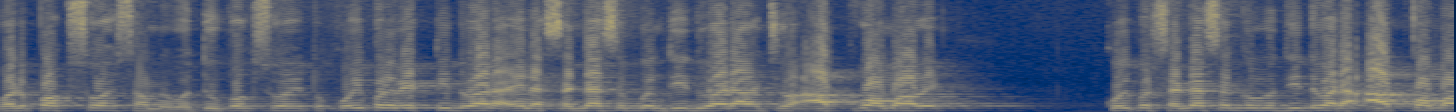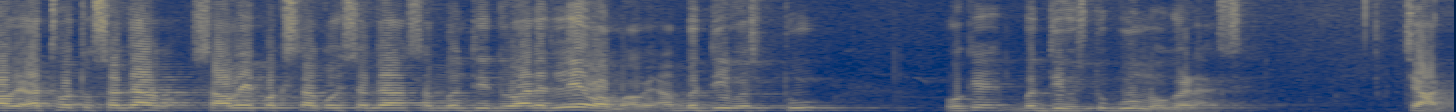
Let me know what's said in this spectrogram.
વરપક્ષ હોય, સામે વધુ પક્ષ હોય, તો કોઈ પણ વ્યક્તિ દ્વારા એના સગા સંબંધી દ્વારા જો આપવામાં આવે, કોઈ પણ સગા સંબંધી દ્વારા આપવામાં આવે, અથવા તો સગા સામે પક્ષના કોઈ સગા સંબંધી દ્વારા લેવામાં આવે. આ બધી વસ્તુ ઓકે? બધી વસ્તુ ગુનો ગણાશે. ચાલો.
